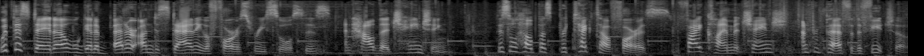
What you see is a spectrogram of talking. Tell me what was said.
With this data, we'll get a better understanding of forest resources and how they're changing. This will help us protect our forests, fight climate change, and prepare for the future.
